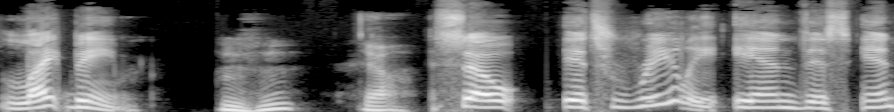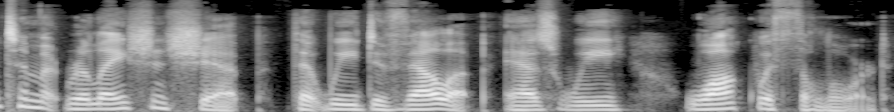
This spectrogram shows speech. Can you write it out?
light beam. Mm-hmm. Yeah. So it's really in this intimate relationship that we develop as we walk with the Lord.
